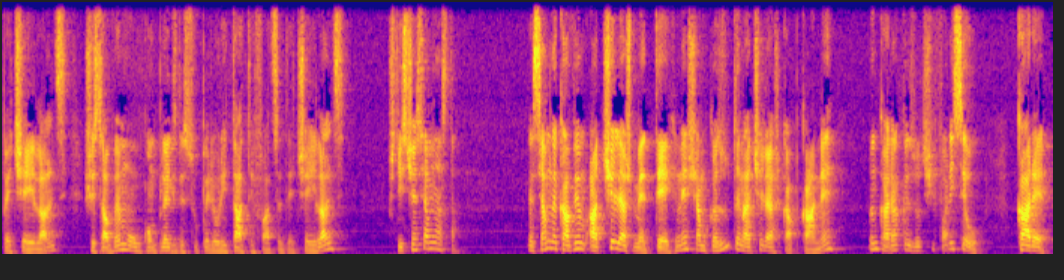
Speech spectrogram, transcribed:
pe ceilalți și să avem un complex de superioritate față de ceilalți, știți ce înseamnă asta? Înseamnă că avem aceleași metehne și am căzut în aceleași capcane în care a căzut și fariseul, care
